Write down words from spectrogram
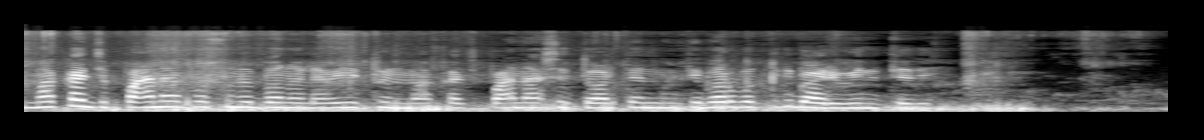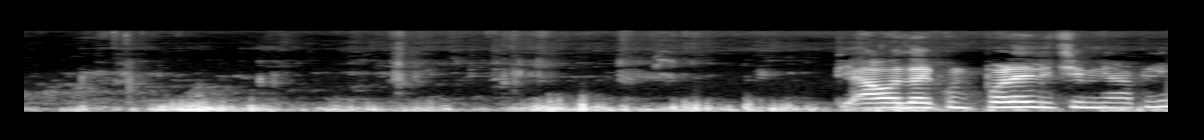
मकांच्या पाण्यापासूनच बनवल्या हो इथून मकाचे पानं असे तोडते मग ते बरोबर किती भारी विणते ते. ती आवाज ऐकून पळाली चिमणी आपली.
